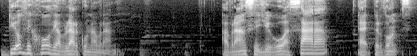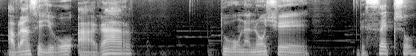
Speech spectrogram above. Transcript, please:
Dios dejó de hablar con Abraham. Abraham se llegó a Sara, eh, perdón, Abraham se llegó a Agar, tuvo una noche de sexo.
